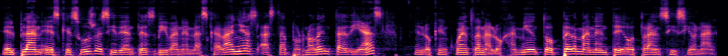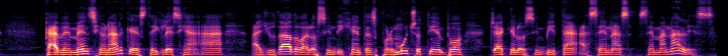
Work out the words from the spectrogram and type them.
El plan es que sus residentes vivan en las cabañas hasta por 90 días, en lo que encuentran alojamiento permanente o transicional. Cabe mencionar que esta iglesia ha ayudado a los indigentes por mucho tiempo, ya que los invita a cenas semanales.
